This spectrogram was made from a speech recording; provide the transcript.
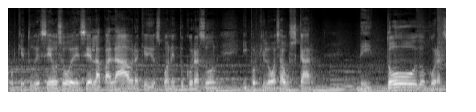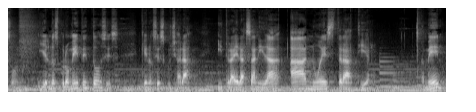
porque tu deseo es obedecer la palabra que Dios pone en tu corazón y porque lo vas a buscar de todo corazón. Y Él nos promete entonces que nos escuchará y traerá sanidad a nuestra tierra. Amén.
